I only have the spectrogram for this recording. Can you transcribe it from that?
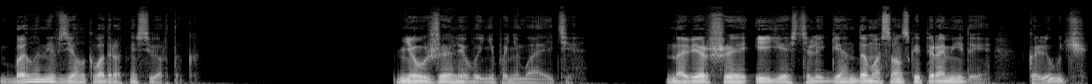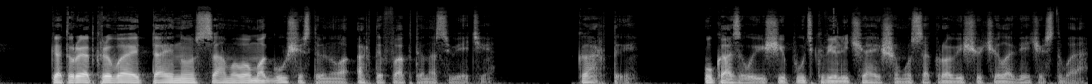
Беллами взял квадратный сверток. «Неужели вы не понимаете?» Навершие и есть легенда масонской пирамиды, ключ — который открывает тайну самого могущественного артефакта на свете — карты, указывающие путь к величайшему сокровищу человечества,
